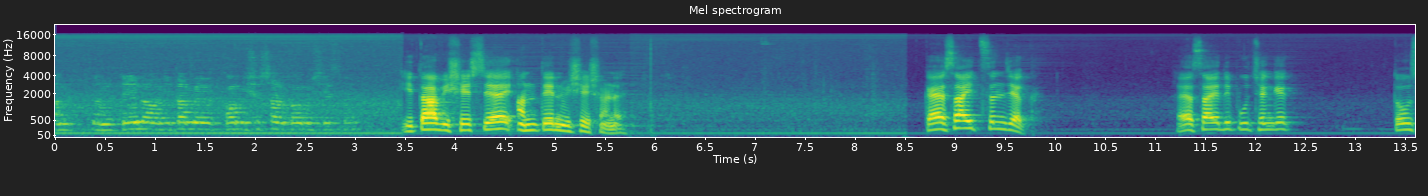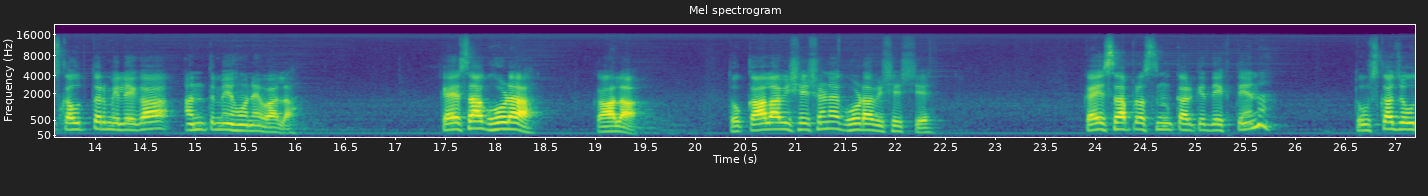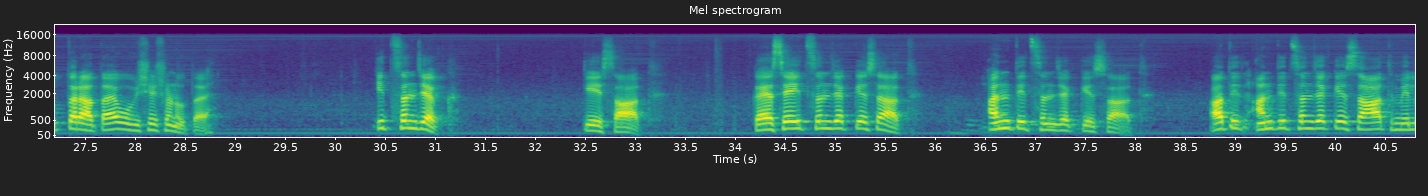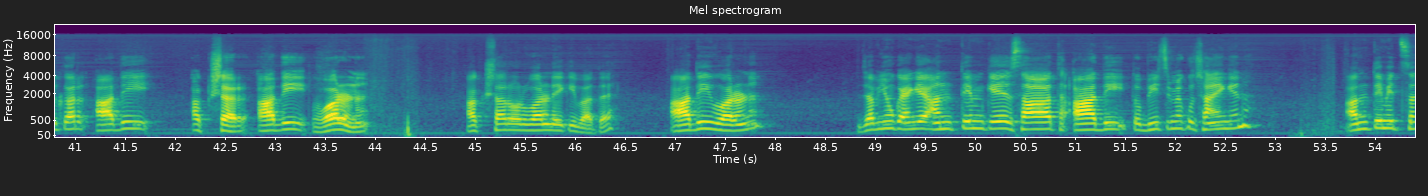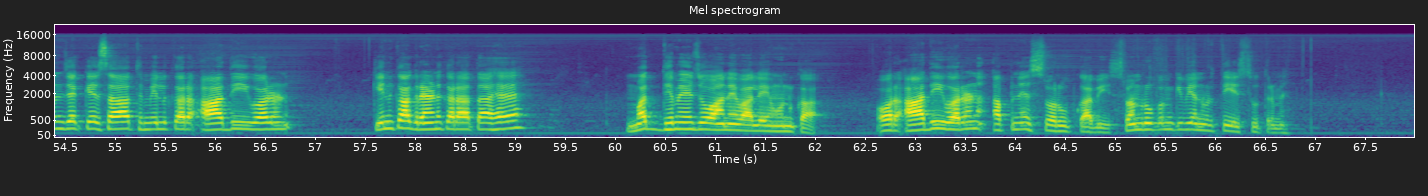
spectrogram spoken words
अं- अंतेन में कौन विशेषण कौन विशेष है इता विशेष्य, अंतेन विशेषण है। कैसा इत संजक? ऐसा यदि पूछेंगे तो उसका उत्तर मिलेगा, अंत में होने वाला। कैसा घोड़ा? काला। तो काला विशेषण है, घोड़ा विशेष्य। कैसा प्रश्न करके देखते हैं ना तो उसका जो उत्तर आता है, वो विशेषण होता है। इत संजक के साथ। कैसे इत संजक के साथ? अंतित संजक के साथ। अति, अंतित संजक के साथ मिलकर आदि अक्षर, आदि वर्ण, अक्षर और वर्ण एक ही बात है। आदि वर्ण, जब यूँ कहेंगे अंतिम के साथ आदि तो बीच में कुछ आएँगे ना? अंतिम इत संजक के साथ मिलकर आदि वर्ण किनका ग्रहण कराता है? मध्य में जो आने वाले हैं उनका। और आदि वर्ण अपने स्वरूप का भी स्वम रूपम की भी अनुवृत्ति है इस सूत्र में।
